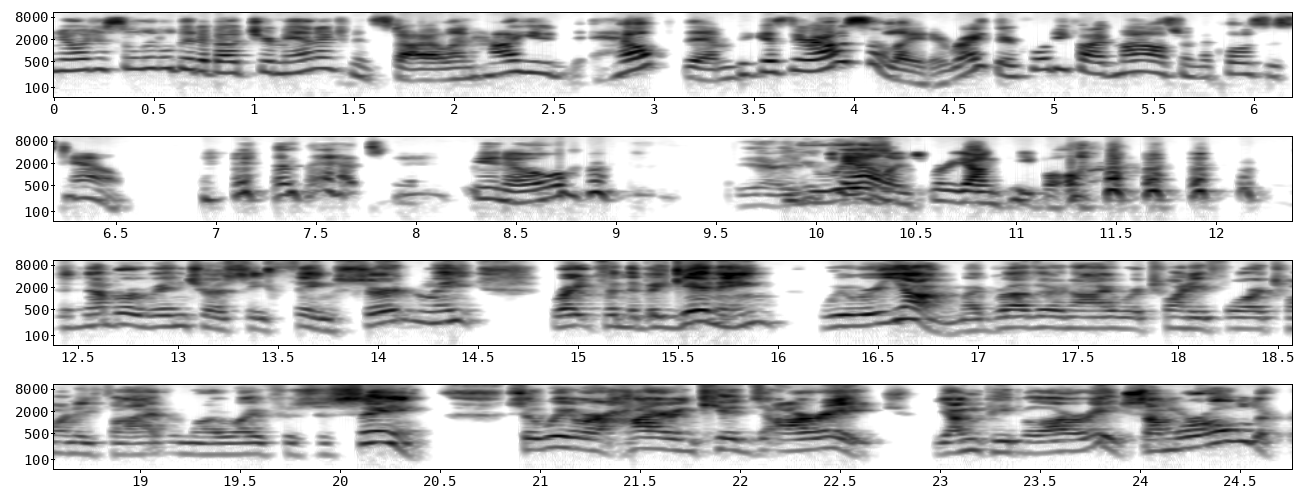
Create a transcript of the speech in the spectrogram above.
you know just a little bit about your management style and how you help them because they're isolated, right? They're 45 miles from the closest town. and that you know yeah you challenge for young people. A number of interesting things. Certainly right from the beginning we were young. My brother and i were 24 25 and my wife was the same. So we were hiring kids our age young people our age. Some were older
